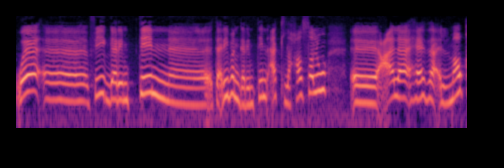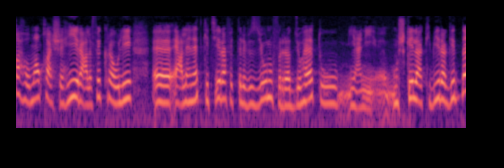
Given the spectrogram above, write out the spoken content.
وفي جريمتين تقريبا جريمتين قتل حصلوا على هذا الموقع. هو موقع شهير على فكرة وليه إعلانات كتيرة في التلفزيون وفي الراديوهات ويعني مشكلة كبيرة جدا.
